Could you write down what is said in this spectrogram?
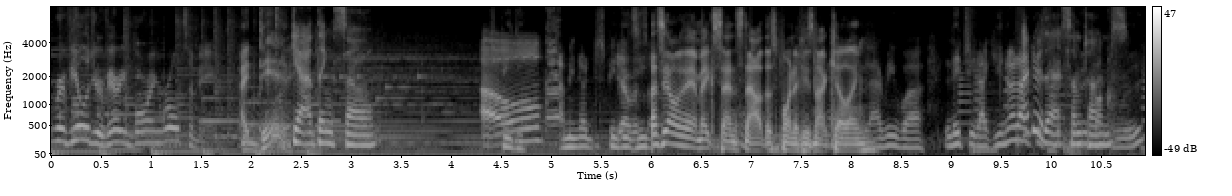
revealed your very boring role to me. I did. Yeah, I think so. Oh. I mean, not Speedy Yeah, Z. That's the only thing that makes sense now at this point if he's not killing. Larry were literally like you know like I do that sometimes. buckaroo?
